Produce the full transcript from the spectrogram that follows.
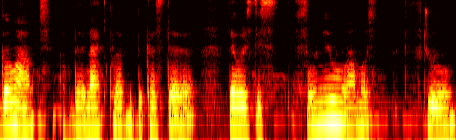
go out of the nightclub because the there was this funnel almost to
